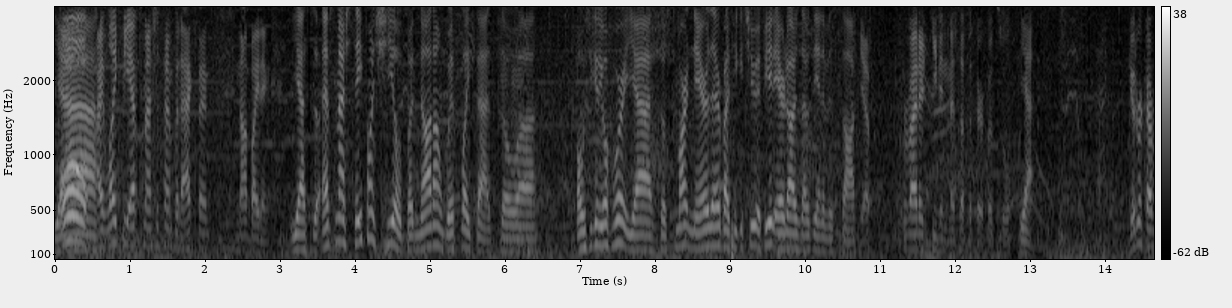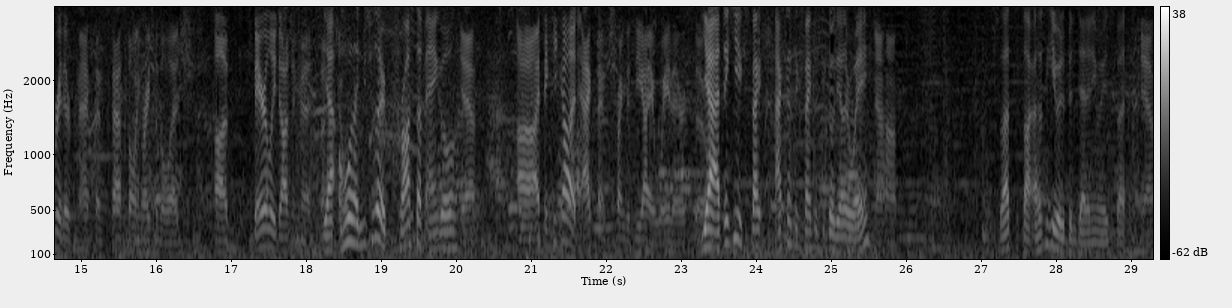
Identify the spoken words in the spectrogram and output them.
Yeah, Oh, I like the F smash attempt, but accents not biting. yeah. So F smash safe on shield, but not on whiff like that. So, uh, oh, is he gonna go for it? Yeah. So smart nair there by Pikachu. If he had air dodge, that was the end of his stock. Yep. Provided he didn't mess up the fair footstool. Yeah. Good recovery there from accents. Fast falling right to the ledge. Uh, barely dodging that. Yeah. Oh, that neutral air cross up angle. Yeah. Uh, I think he caught accents trying to DI away there. So. Yeah, I think he expect accents expected to go the other way. Uh huh. So that's the stock. I think he would have been dead anyways. But Yeah.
